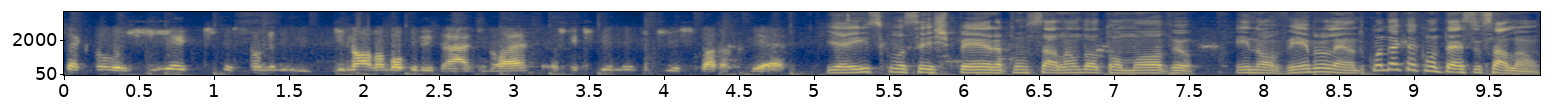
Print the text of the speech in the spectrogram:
tecnologia e discussão de, de, nova mobilidade, não é? Acho que a gente viu muito disso lá na CIES. E é isso que você espera para um salão do automóvel em novembro, Leandro. Quando é que acontece o salão?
